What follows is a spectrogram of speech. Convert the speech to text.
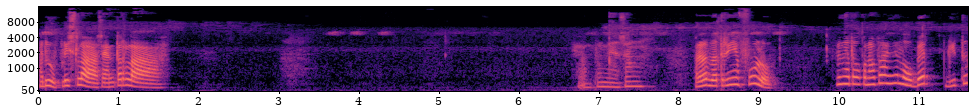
Aduh, please lah, center lah. Ya ampun, Mesang. Padahal baterainya full loh. tapi nggak tahu kenapa ini lowbat gitu.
